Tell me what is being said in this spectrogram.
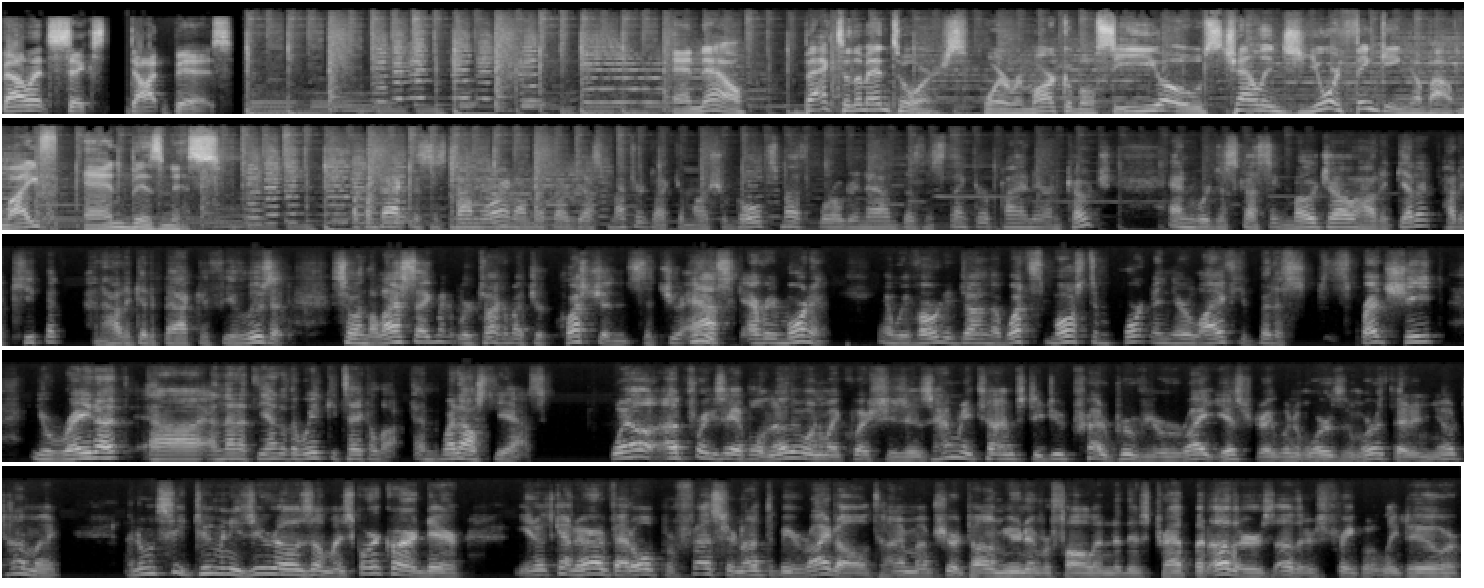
Balance6.biz. And now, back to the mentors, where remarkable CEOs challenge your thinking about life and business. Welcome back. This is Tom Loarie, and I'm with our guest mentor, Dr. Marshall Goldsmith, world renowned business thinker, pioneer, and coach. And we're discussing mojo, how to get it, how to keep it, and how to get it back if you lose it. So, in the last segment, we are talking about your questions that you hmm. ask every morning. And we've already done the what's most important in your life. You put a spreadsheet you rate it, uh, and then at the end of the week, you take a look. And what else do you ask? Well, uh, for example, another one of my questions is how many times did you try to prove you were right yesterday when it wasn't worth it? And, you know, Tom, I, I don't see too many zeros on my scorecard there. You know, it's kind of hard for that old professor not to be right all the time. I'm sure, Tom, you never fall into this trap, but others, others frequently do. Or,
